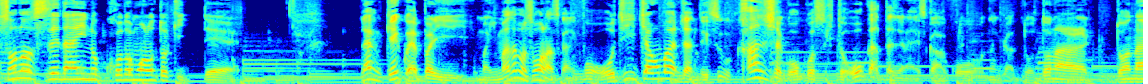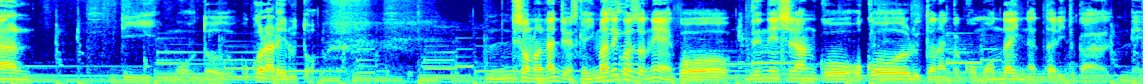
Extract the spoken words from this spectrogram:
その世代の子供の時ってなんか結構やっぱり、まあ、今でもそうなんですかね。こうおじいちゃんおばあちゃんってすぐ感触を起こす人多かったじゃないですか。こうなんかどどなどなりもど怒られると。その何て言うんですか今でこそねこう全然知らんこう怒るとなんかこう問題になったりとかね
